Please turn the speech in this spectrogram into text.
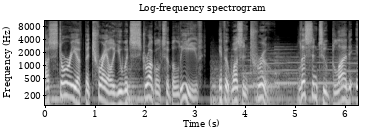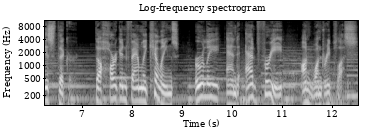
A story of betrayal you would struggle to believe if it wasn't true. Listen to Blood is Thicker The Hargan Family Killings, early and ad free on Wondery Plus.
